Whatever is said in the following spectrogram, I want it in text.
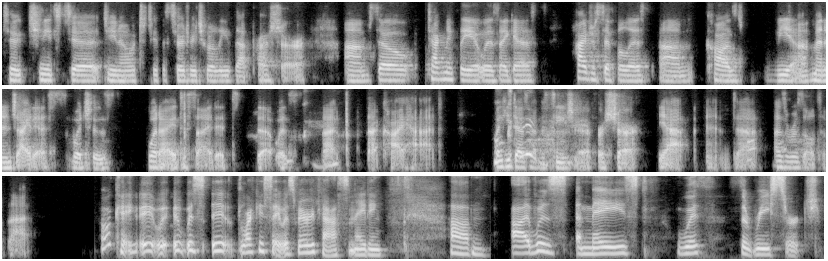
to she needs to you know to do the surgery to relieve that pressure um, so technically it was i guess hydrocephalus um, caused via meningitis, which is what I decided that was okay. that that Kai had. But okay. he does have a seizure for sure. Yeah, and uh, as a result of that. Okay, it it was it, like I say, it was very fascinating. Um, I was amazed with the research.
